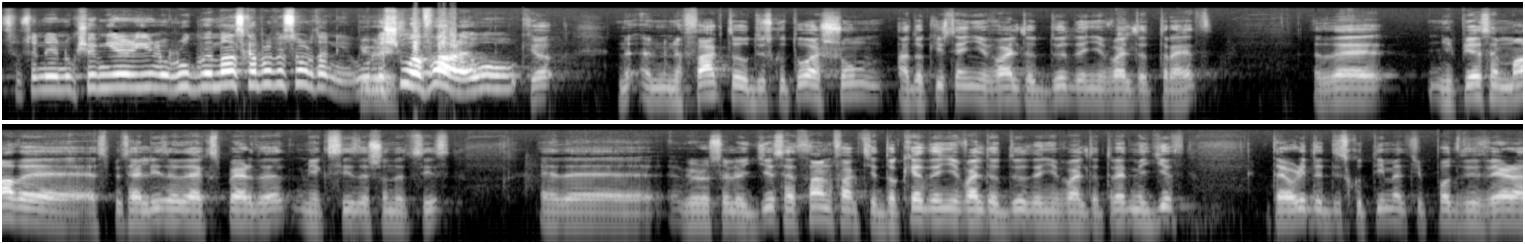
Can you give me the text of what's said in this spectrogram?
sepse ne nuk shohim njeri në rrugë me maska profesor tani, u lëshua fare, u Kjo në në fakt u diskutua shumë a do kishte një valë të dytë dhe një valë të tretë, Dhe një pjesë e madhe e specialistëve dhe ekspertëve, mjekësisë dhe shëndetësisë, edhe virusologjisë e thanë fakt që do ketë dhe një valë të dytë dhe një valë të tretë me gjithë teoritë dhe diskutimet që po të vijë vera,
